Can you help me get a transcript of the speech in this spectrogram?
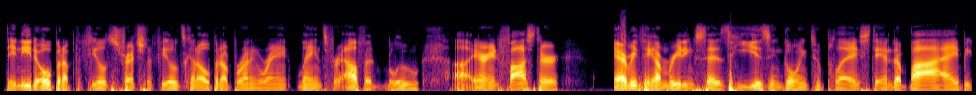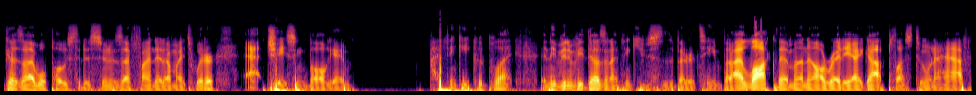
They need to open up the field, stretch the field. It's going to open up running lanes for Alfred Blue, uh, Arian Foster. Everything I'm reading says he isn't going to play. Stand up by because I will post it as soon as I find it on my Twitter at Chasing Ball Game. I think he could play, and even if he doesn't, I think Houston's a better team. But I locked them in already. I got plus two and a half.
